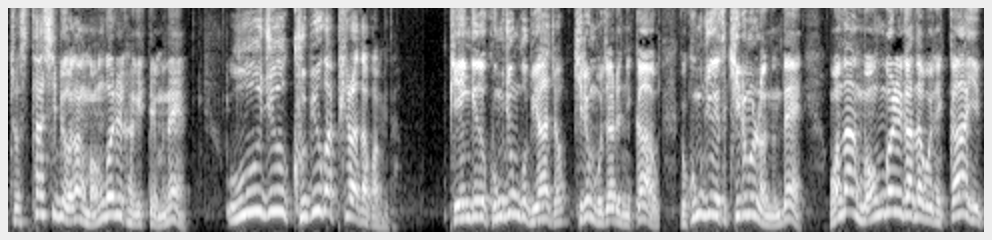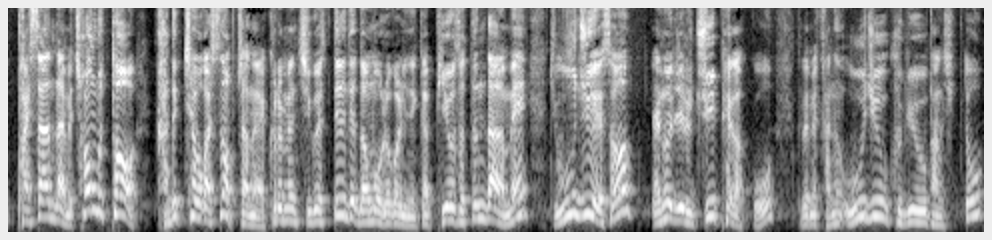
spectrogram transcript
저 스타쉽이 워낙 먼 거리를 가기 때문에 우주 급유가 필요하다고 합니다. 비행기도 공중급유하죠. 기름 모자르니까 공중에서 기름을 넣는데 워낙 먼 거리를 가다 보니까 이 발사한 다음에 처음부터 가득 채워갈 수는 없잖아요. 그러면 지구에서 뜨는데 너무 오래 걸리니까 비워서 뜬 다음에 우주에서 에너지를 주입해 갖고 그다음에 가는 우주 급유 방식도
